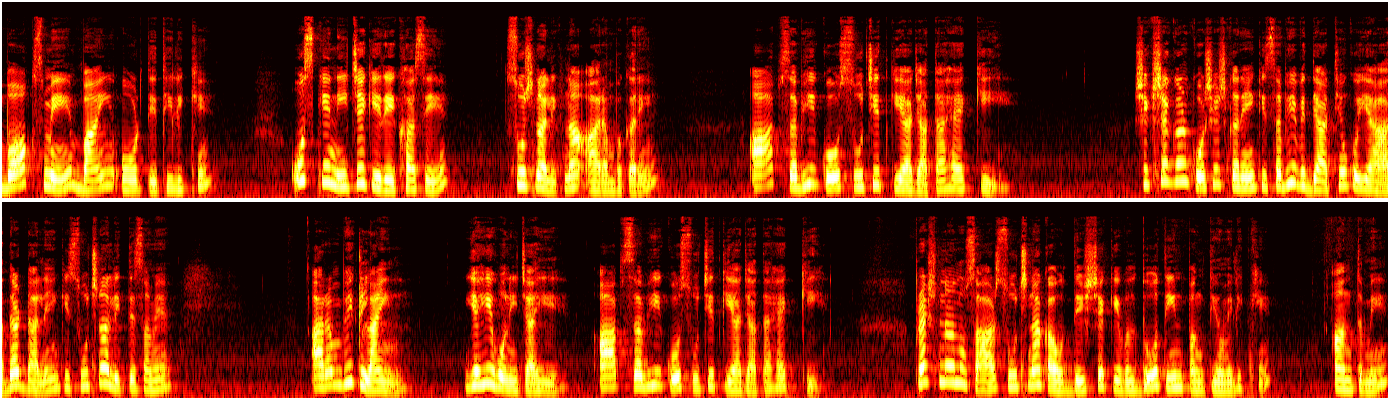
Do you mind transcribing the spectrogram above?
बॉक्स में बाईं ओर तिथि लिखें। उसके नीचे की रेखा से सूचना लिखना आरंभ करें। आप सभी को सूचित किया जाता है कि शिक्षकगण कोशिश करें कि सभी विद्यार्थियों को यह आदत डालें कि सूचना लिखते समय आरंभिक लाइन यही होनी चाहिए। आप सभी को सूचित किया जाता है कि प्रश्नानुसार सूचना का उद्देश्य केवल दो तीन पंक्तियों में लिखें। अंत में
